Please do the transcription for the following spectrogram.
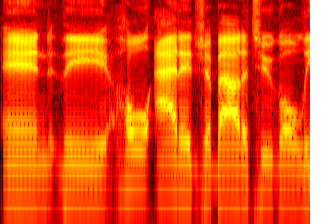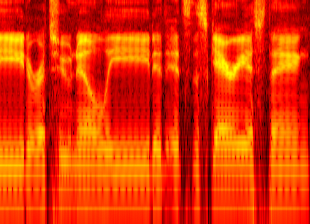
and the whole adage about a two goal lead or a 2 nil lead, it, it's the scariest thing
